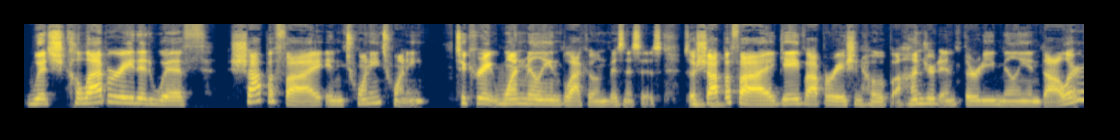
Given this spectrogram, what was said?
which collaborated with Shopify in 2020 to create 1 million black owned businesses. So mm-hmm. Shopify gave Operation Hope $130 million. Wow.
